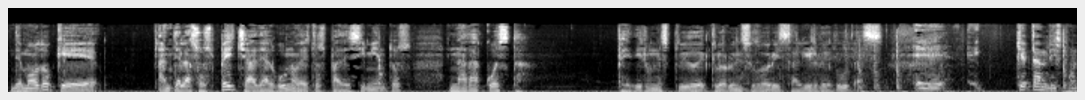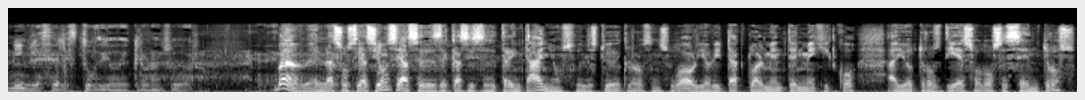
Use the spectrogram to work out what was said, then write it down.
De modo que ante la sospecha de alguno de estos padecimientos, nada cuesta pedir un estudio de cloro en sudor y salir de dudas. Eh, ¿Qué tan disponible es el estudio de cloro en sudor? Bueno, en la asociación se hace desde casi 30 años el estudio de cloro en sudor y ahorita actualmente en México hay otros 10 o 12 centros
